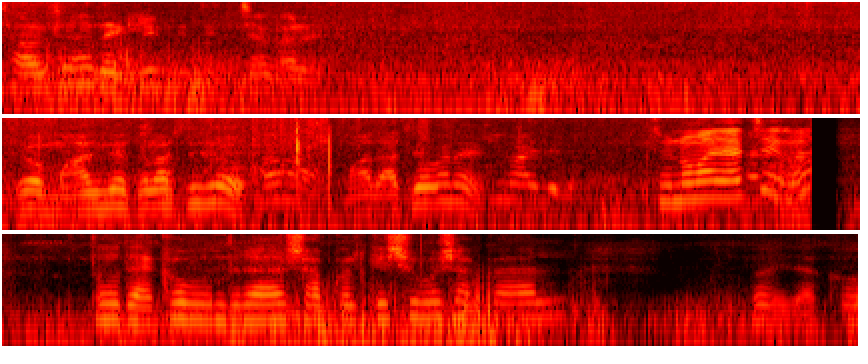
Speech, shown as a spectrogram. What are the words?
ছাগল ছানা দেখলে নিতে ইচ্ছা করে। মাছ নিয়ে চলে আসছিস মাছ আছে ওখানে? চুনো মাছ আছে গো তো দেখো বন্ধুরা সকালকে শুভ সকাল। ওই দেখো।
